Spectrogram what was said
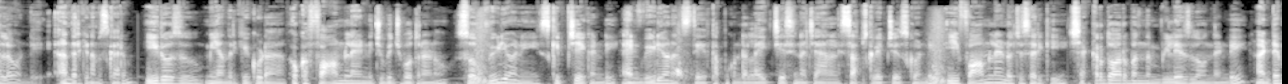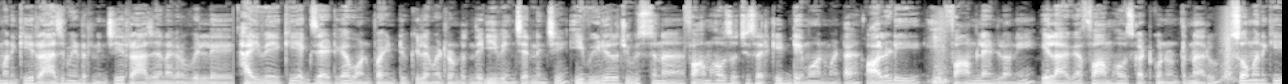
హలో అండి అందరికీ నమస్కారం. ఈ రోజు మీ అందరికీ కూడా ఒక ఫామ్ ల్యాండ్ని చూపించబోతున్నాను. సో వీడియోని స్కిప్ చేయకండి. అండ్ వీడియో నచ్చితే తప్పకుండా లైక్ చేసి నా ఛానల్ని సబ్స్క్రైబ్ చేసుకోండి. ఈ ఫామ్ ల్యాండ్ వచ్చేసరికి చక్రద్వారబంధం విలేజ్లో ఉందండి. అంటే మనకి రాజమండ్రి నుంచి రాజానగరం వెళ్ళే హైవే కి ఎగ్జాక్ట్గా వన్ పాయింట్ టూ కిలోమీటర్ ఉంటుంది ఈ వెంచర్ నుంచి. ఈ వీడియోలో చూపిస్తున్న ఫామ్ హౌస్ వచ్చేసరికి డెమో అన్నమాట. ఆల్రెడీ ఈ ఫామ్ ల్యాండ్లోని ఇలాగా ఫామ్ హౌస్ కట్టుకుని ఉంటున్నారు. సో మనకి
